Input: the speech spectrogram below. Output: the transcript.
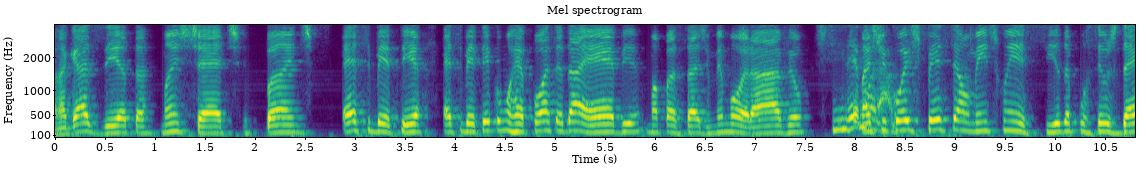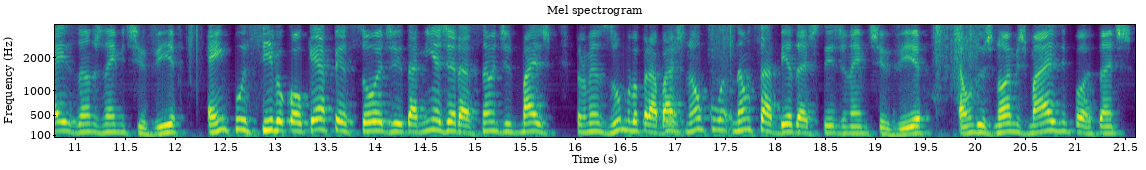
na Gazeta, Manchete, Band, SBT, SBT como repórter da Hebe, uma passagem memorável, memorável, mas ficou especialmente conhecida por seus 10 anos na MTV. É impossível qualquer pessoa de, da minha geração, de mais, pelo menos uma para baixo, não, não saber da Astrid na MTV. É um dos nomes mais importantes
